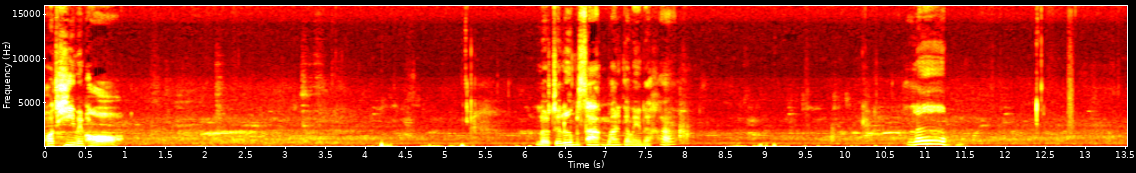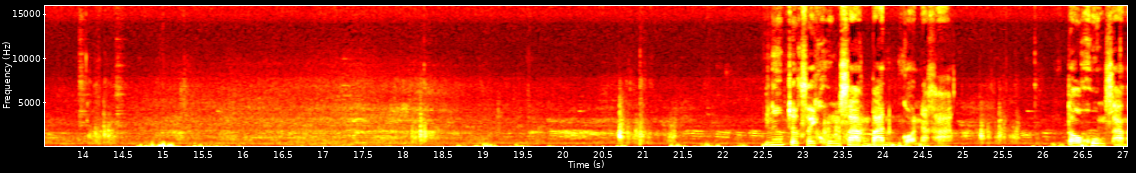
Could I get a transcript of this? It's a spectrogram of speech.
เพราะที่ไม่พอ เราจะเริ่มสร้างบ้านกันเลยนะคะ เริ่มเริ่มจากใส่โครงสร้างบ้านก่อนนะคะ ต่อโครงสร้าง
